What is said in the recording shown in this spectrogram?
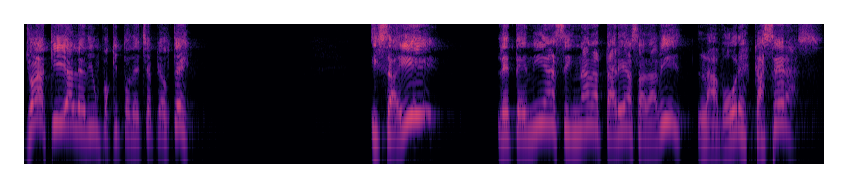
Yo aquí ya le di un poquito de chepe a usted. Isaí le tenía asignadas tareas a David, labores caseras.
